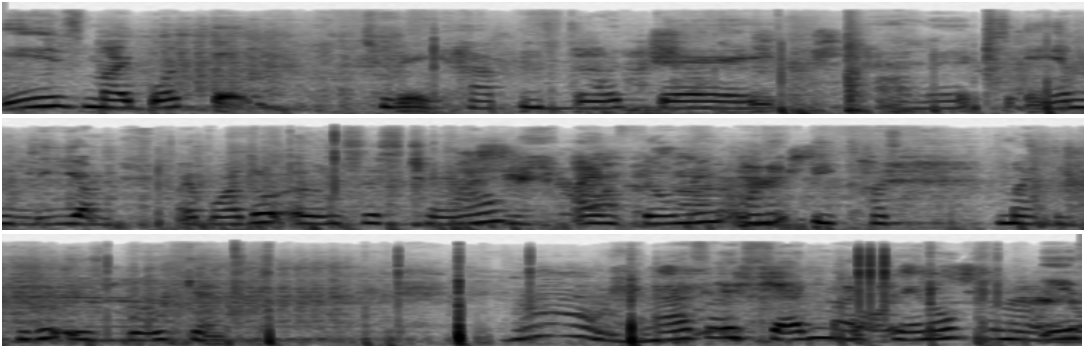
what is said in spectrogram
is my birthday. Today, happy birthday, Alex and Liam. My brother owns this channel. I'm filming on it because my computer is broken. As I said, my channel is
